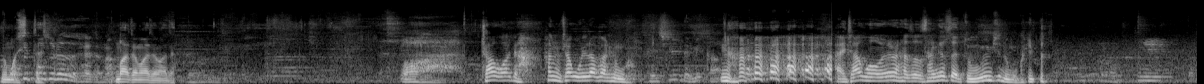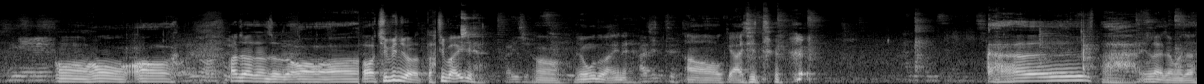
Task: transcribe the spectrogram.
너무 맛있다. 포슬포슬해서 해야 되나? 맞아 맞아 맞아. 와 자고 가자. 한숨 자고 일나가는 거. 벤칠 됩니까? 아니 자고 일어나서 삼겹살 두부김치도 먹고 싶다. 어어 어. 앉아 앉아 앉아. 어, 어, 어 집인 줄 알았다. 집 아니지? 아니지. 어 영어도 아니네. 아지트. 어 오케이 아지트. 아, 아 일어나자마자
